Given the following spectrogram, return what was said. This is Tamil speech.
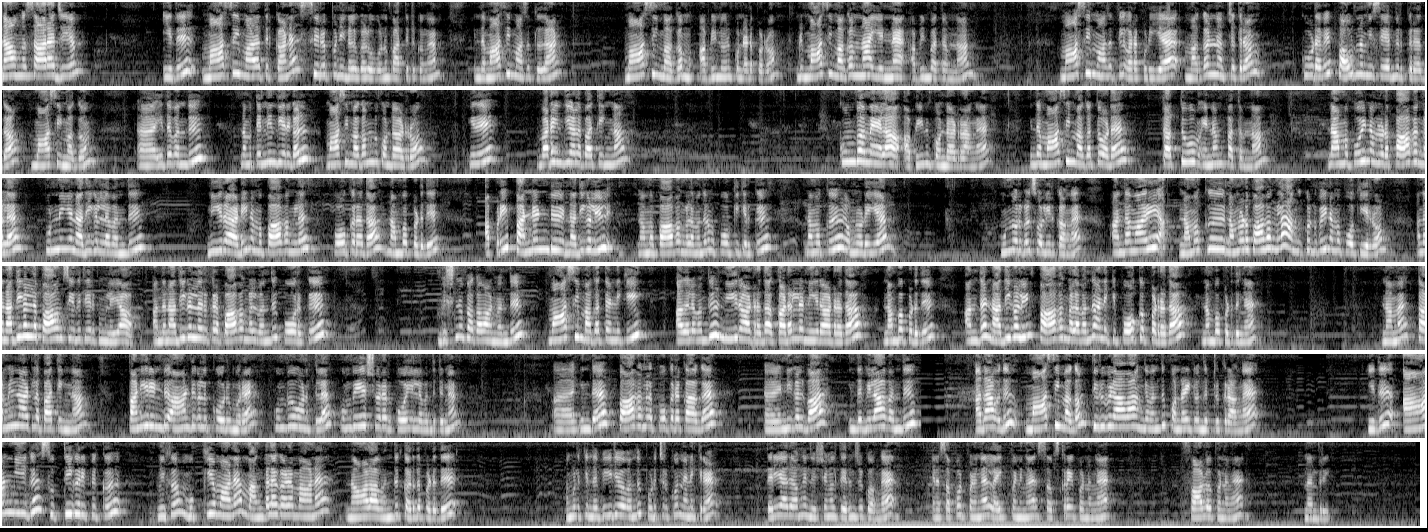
நான் உங்க சாராஜியம் இது மாசி மாதத்திற்கான சிறப்பு நிகழ்வுகள் ஒவ்வொன்றும் பார்த்துட்டு இருக்கோங்க. இந்த மாசி மாதத்துல தான் மாசி மகம் அப்படின்னு கொண்டாடப்படுறோம். இப்படி மாசி மகம்னா என்ன அப்படின்னு பார்த்தோம்னா மாசி மாதத்தில் வரக்கூடிய மகன் நட்சத்திரம் கூடவே பௌர்ணமி சேர்ந்திருக்கிறது தான் மாசி மகம். இதை வந்து நம்ம தென்னிந்தியர்கள் மாசி மகம்னு கொண்டாடுறோம். இதே வட இந்தியாவில் பார்த்தீங்கன்னா கும்பமேளா அப்படின்னு கொண்டாடுறாங்க. இந்த மாசி மகத்தோட தத்துவம் என்னன்னு பார்த்தோம்னா நாம் போய் நம்மளோட பாவங்களை புண்ணிய நதிகளில் வந்து நீராடி நம்ம பாவங்களை போக்குறதா நம்பப்படுது. அப்படி பன்னெண்டு நதிகளில் நம்ம பாவங்களை வந்து நம்ம போக்கிக்கிறதுக்கு நமக்கு நம்மளுடைய முன்னோர்கள் சொல்லியிருக்காங்க. அந்த மாதிரி நமக்கு நம்மளோட பாவங்களை அங்கே கொண்டு போய் நம்ம போக்கிடுறோம். அந்த நதிகளில் பாவம் சேர்ந்துட்டே இருக்கும் இல்லையா? அந்த நதிகளில் இருக்கிற பாவங்கள் வந்து போறக்கு விஷ்ணு பகவான் வந்து மாசி மகத்தன்னைக்கு அதில் வந்து நீராடுறதா கடலில் நீராடுறதா நம்பப்படுது. அந்த நதிகளின் பாவங்களை வந்து அன்னைக்கு போக்கப்படுறதா நம்பப்படுதுங்க. நம்ம தமிழ்நாட்டில் பார்த்தீங்கன்னா பனிரெண்டு ஆண்டுகளுக்கு ஒரு முறை கும்பகோணத்தில் கும்பேஸ்வரர் கோயிலில் வந்துட்டுங்க. இந்த பாவங்களை போக்குறதுக்காக நிகழ்வா? இந்த விழா வந்து அதாவது மாசி மகம் திருவிழாவா அங்க வந்து கொண்டாடிட்டு வந்துட்டு இருக்கிறாங்க இது ஆன்மீக சுத்திகரிப்புக்கு மிக முக்கியமான மங்களகரமான நாளா வந்து கருதப்படுது. உங்களுக்கு இந்த வீடியோ வந்து பிடிச்சிருக்கும்னு நினைக்கிறேன். தெரியாதவங்க இந்த விஷயங்கள் தெரிஞ்சுக்கோங்க. என்னை சப்போர்ட் பண்ணுங்க லைக் பண்ணுங்க சப்ஸ்கிரைப் பண்ணுங்க ஃபாலோ பண்ணுங்க. நன்றி.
